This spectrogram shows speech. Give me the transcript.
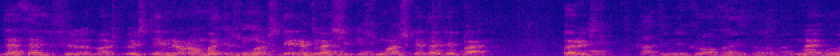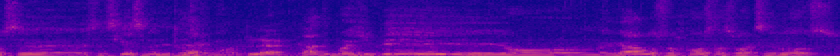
Δεν θέλει φίλος να μας πεις τι είναι ρομαντισμός, τι είναι κλασικισμός κτλ. Ορίστε. Ναι. Κάτι μικρό θα ήθελα να πω Ναι. εγώ σε, σε σχέση με την τέχνη. Ναι. Κάτι που έχει πει ο μεγάλος ο Κώστας ο Αξελός.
